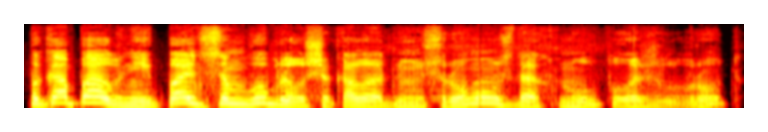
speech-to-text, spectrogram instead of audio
покопал в ней пальцем, выбрал шоколадную с ромом, вздохнул, положил в рот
